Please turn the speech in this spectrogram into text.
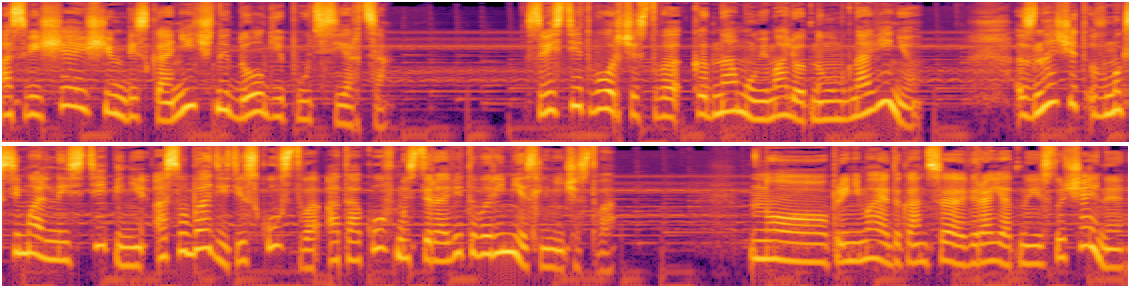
освещающим бесконечный долгий путь сердца. Свести творчество к одному мимолетному мгновению – значит в максимальной степени освободить искусство от оков мастеровитого ремесленничества. Но, принимая до конца вероятное и случайное,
